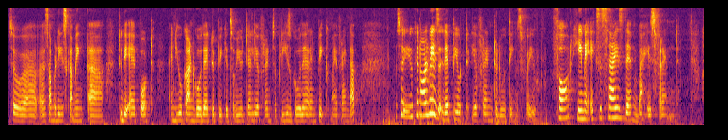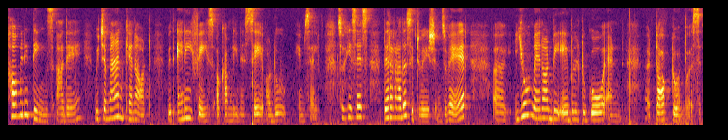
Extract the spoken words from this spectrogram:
So uh, somebody is coming uh, to the airport and you can't go there to pick it. So you tell your friend, so please go there and pick my friend up. So you can always repute your friend to do things for you. For he may exercise them by his friend. How many things are there which a man cannot with any face or comeliness say or do himself? So he says there are other situations where uh, you may not be able to go and uh, talk to a person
